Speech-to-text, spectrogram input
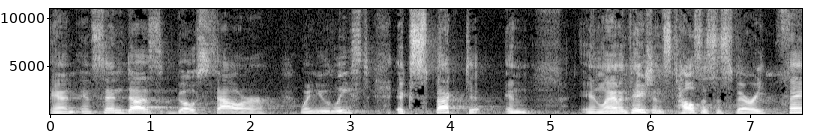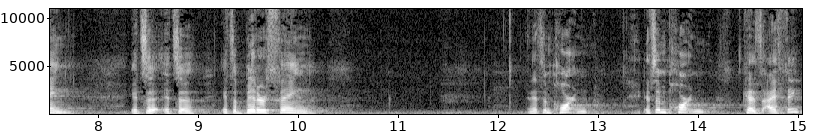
And, and sin does go sour when you least expect it. And, and Lamentations tells us this very thing. It's a, it's, a, it's a bitter thing. And it's important. It's important because I think,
